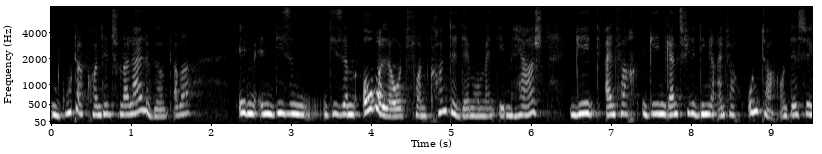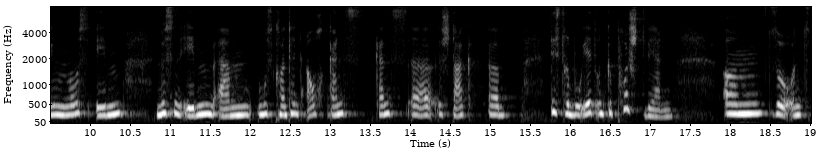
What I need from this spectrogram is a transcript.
ein guter Content schon alleine wirkt. Aber eben in diesem, diesem Overload von Content, der im Moment eben herrscht, geht einfach, gehen ganz viele Dinge einfach unter. Und deswegen muss eben, müssen eben, ähm, muss Content auch ganz, ganz äh, stark äh, distribuiert und gepusht werden. Ähm, so, und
